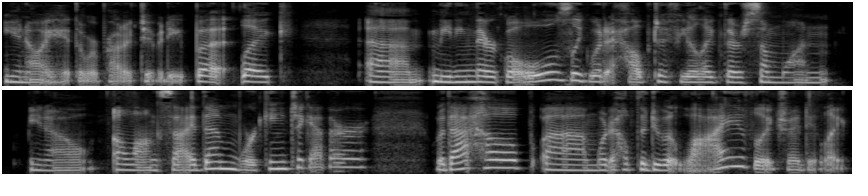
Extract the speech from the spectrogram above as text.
you know, I hate the word productivity, but like, um, meeting their goals? Like, would it help to feel like there's someone, you know, alongside them working together? Would that help? Um, would it help to do it live? Like, should I do like,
